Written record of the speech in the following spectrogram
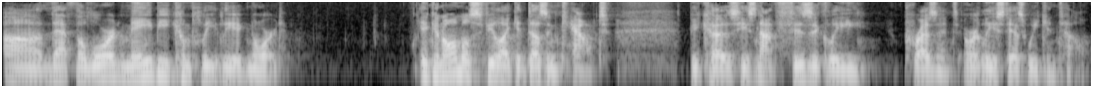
uh, that the Lord may be completely ignored. It can almost feel like it doesn't count because he's not physically present, or at least as we can tell.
